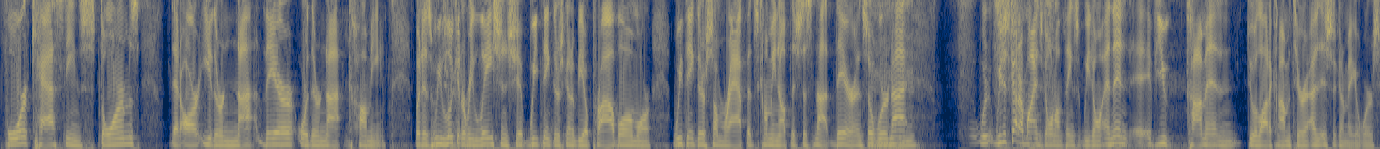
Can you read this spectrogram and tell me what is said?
forecasting storms that are either not there or they're not coming. But as we look at a relationship, we think there's going to be a problem or we think there's some rapids coming up that's just not there. And so we're not we're, we just got our minds going on things that we don't. And then if you comment and do a lot of commentary, it's just going to make it worse.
